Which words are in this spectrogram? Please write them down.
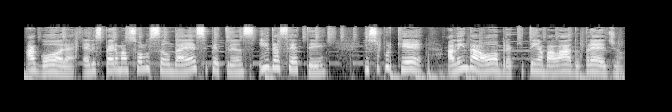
Agora, ela espera uma solução da SP Trans e da CET Isso porque, além da obra que tem abalado o prédio,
